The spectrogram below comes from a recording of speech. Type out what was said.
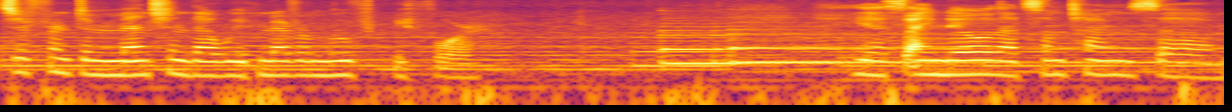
different dimension that we've never moved before? Yes, I know that sometimes um,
